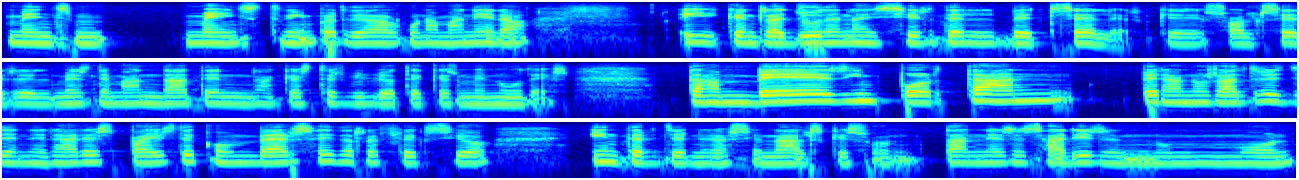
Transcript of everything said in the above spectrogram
menys mainstream, per dir d'alguna manera, i que ens ajuden a eixir del bestseller, que sol ser el més demandat en aquestes biblioteques menudes. També és important per a nosaltres generar espais de conversa i de reflexió intergeneracionals que són tan necessaris en un món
